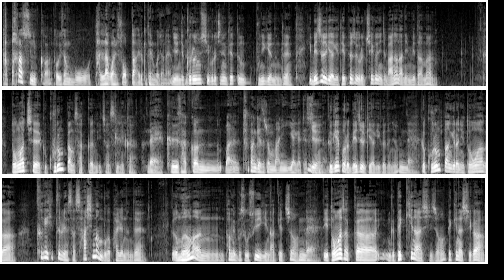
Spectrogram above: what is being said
다 팔았으니까 더 이상 뭐 달라고 할 수 없다 이렇게 되는 거잖아요. 예, 이제 그런 식으로 진행됐던 분위기였는데 이 매절 계약의 대표적으로 최근 이제 만은 아닙니다만 동화책 그 구름빵 사건 있지 않습니까? 네, 그 사건 마- 출판계에서 좀 많이 이야기가 됐습니다. 예, 그게 바로 매절 계약이거든요. 네. 그 구름빵이라는 이 동화가 크게 히트를 해서 40만 부가 팔렸는데 어마어마한 판매 부수 수익이 났겠죠. 네. 이 동화 작가 그 백희나 씨죠. 백희나 씨가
